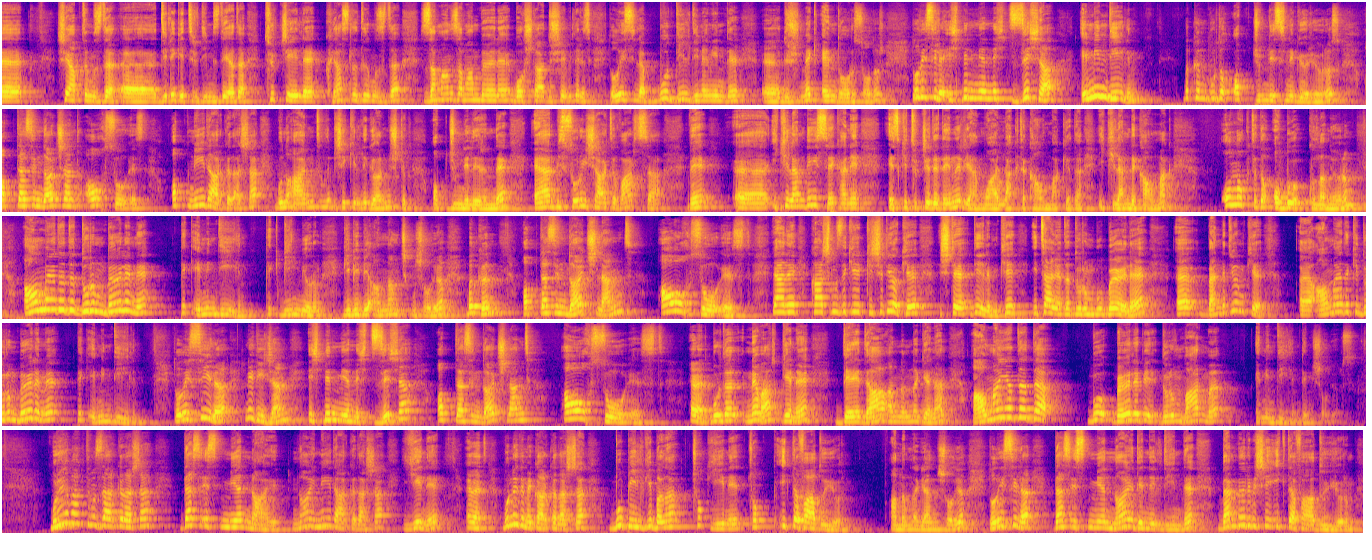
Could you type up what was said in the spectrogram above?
şey yaptığımızda, e, dile getirdiğimizde ya da Türkçe ile kıyasladığımızda zaman zaman böyle boşluğa düşebiliriz. Dolayısıyla bu dil dinamiğinde e, düşünmek en doğrusu olur. Dolayısıyla ich bin mir nicht sicher, emin değilim. Bakın burada ob cümlesini görüyoruz. Ob das in Deutschland auch so ist. Ob neydi arkadaşlar? Bunu ayrıntılı bir şekilde görmüştük ob cümlelerinde. Eğer bir soru işareti varsa ve e, ikilemdeysek hani eski Türkçe'de denir ya muallakta kalmak ya da ikilemde kalmak. O noktada ob'u kullanıyorum. Almanya'da da durum böyle mi? Pek emin değilim, pek bilmiyorum gibi bir anlam çıkmış oluyor. Bakın, ob das in Deutschland auch so ist. Yani karşımızdaki kişi diyor ki işte diyelim ki İtalya'da durum bu böyle. E, ben de diyorum ki e, Almanya'daki durum böyle mi? Pek emin değilim. Dolayısıyla ne diyeceğim? Ich bin mir nicht sicher, ob das in Deutschland auch so ist. Evet burada ne var? Gene DDA anlamına gelen Almanya'da da bu böyle bir durum var mı? Emin değilim demiş oluyoruz. Buraya baktığımızda arkadaşlar Das ist mir neu. Neu neydi arkadaşlar? Yeni. Evet bu ne demek arkadaşlar? Bu bilgi bana çok yeni, çok ilk defa duyuyorum anlamına gelmiş oluyor. Dolayısıyla das ist mir neu denildiğinde ben böyle bir şeyi ilk defa duyuyorum.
